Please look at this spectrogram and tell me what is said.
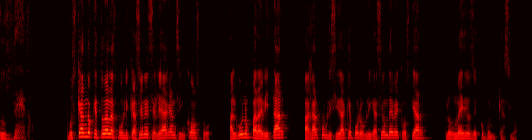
sus dedos, buscando que todas las publicaciones se le hagan sin costo alguno para evitar pagar publicidad que por obligación debe costear los medios de comunicación.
